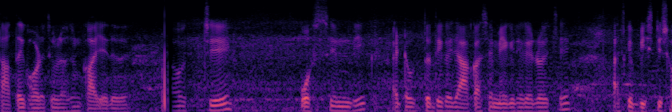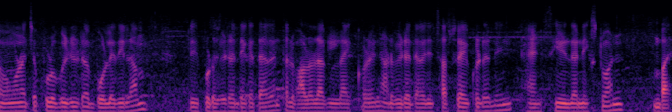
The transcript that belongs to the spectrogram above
তাতে ঘরে চলে আসুন, কাজে দেবে। হচ্ছে পশ্চিম দিক, একটা উত্তর দিকে যে আকাশে মেঘ ঢেকে রয়েছে। আজকে বৃষ্টির সম্ভাবনা আছে, পুরো ভিডিওটা বলে দিলাম। যদি পুরো ভিডিওটা দেখে থাকেন, তাহলে ভালো লাগলে লাইক করে দিন আর ভিডিও দেখা যায় সাবস্ক্রাইব করে দিন and see in the next one bye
